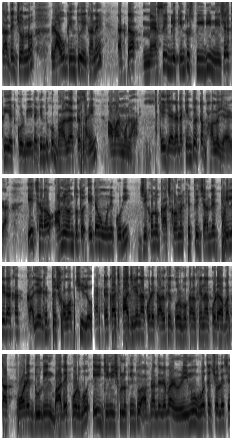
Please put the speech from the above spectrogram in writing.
তাদের জন্য রাহু কিন্তু এখানে একটা ম্যাসিভলি কিন্তু স্পিডি নেচার ক্রিয়েট করবে। এটা কিন্তু খুব ভালো একটা সাইন আমার মনে হয়। এই জায়গাটা কিন্তু একটা ভালো জায়গা। এছাড়াও আমি অন্তত এটাও মনে করি যে কোনো কাজকর্মের ক্ষেত্রে যাদের ফেলে রাখা কাজের ক্ষেত্রে স্বভাব ছিল, একটা কাজ আজকে না করে কালকে করব, কালকে না করে আবার তার পরে দুদিন বাদে করব, এই জিনিসগুলো কিন্তু আপনাদের এবার রিমুভ হতে চলেছে।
